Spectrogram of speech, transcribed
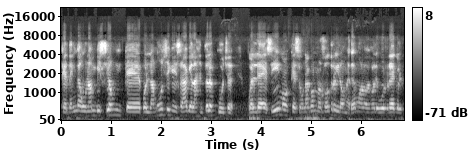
que tenga una ambición que por la música y sea que la gente lo escuche, pues le decimos que se una con nosotros y lo metemos a los de Hollywood Records.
